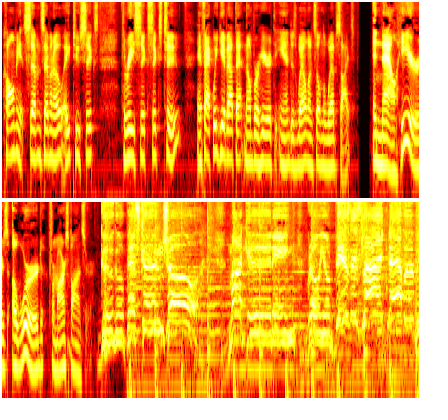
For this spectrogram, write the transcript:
call me at 770-826-3662. In fact, we give out that number here at the end as well, and it's on the website. And now here's a word from our sponsor. Google Pest Control marketing. Grow your business like never before.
